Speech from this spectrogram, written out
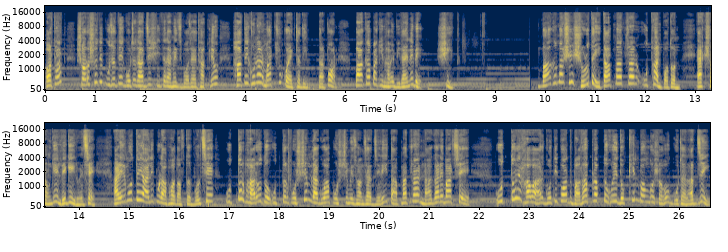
অর্থাৎ সরস্বতী পুজোতে গোটা রাজ্যে শীতের আমেজ বজায় থাকলেও হাতে গোনার মাত্র কয়েকটা দিন। তারপর পাকাপাকিভাবে বিদায় নেবে শীত। মাঘ মাসের শুরুতেই তাপমাত্রার উত্থান পতন একসঙ্গে লেগেই রয়েছে। আর এর মধ্যেই আলিপুর আবহাওয়া দফতর বলছে, উত্তর ভারত ও উত্তর পশ্চিম লাগোয়া পশ্চিমী ঝঞ্ঝার জেরেই তাপমাত্রা নাগাড়ে বাড়ছে। উত্তরে হাওয়ার গতিপথ বাধাপ্রাপ্ত হয়ে দক্ষিণবঙ্গ সহ গোটা রাজ্যেই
